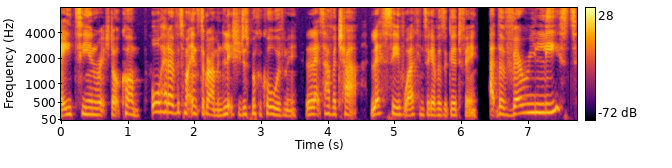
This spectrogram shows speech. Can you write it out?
atenrich.com or head over to my Instagram and literally just book a call with me. Let's have a chat. Let's see if working together is a good thing. At the very least,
